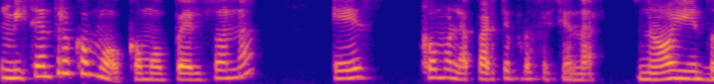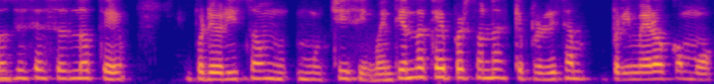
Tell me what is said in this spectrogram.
mi centro como, como persona es como la parte profesional, ¿no? Y entonces eso es lo que priorizo mu- muchísimo. Entiendo que hay personas que priorizan primero como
